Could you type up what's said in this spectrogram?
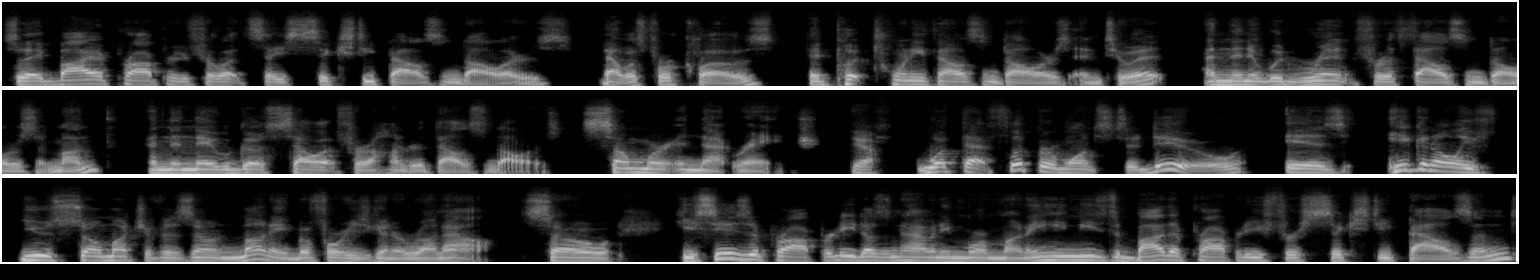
So they buy a property for, let's say, $60,000 that was foreclosed. They put $20,000 into it, and then it would rent for $1,000 a month. And then they would go sell it for $100,000, somewhere in that range. Yeah. What that flipper wants to do is he can only use so much of his own money before he's going to run out. So he sees a property, doesn't have any more money. He needs to buy the property for 60,000.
